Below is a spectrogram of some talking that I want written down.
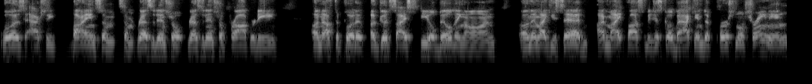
was actually buying some some residential residential property enough to put a, a good sized steel building on. And then, like you said, I might possibly just go back into personal training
